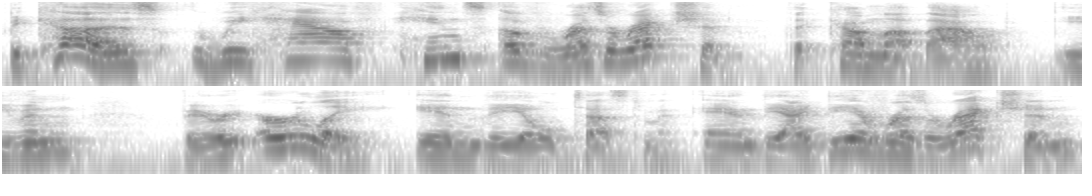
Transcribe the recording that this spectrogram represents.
because we have hints of resurrection that come up out even very early in the Old Testament. And the idea of resurrection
